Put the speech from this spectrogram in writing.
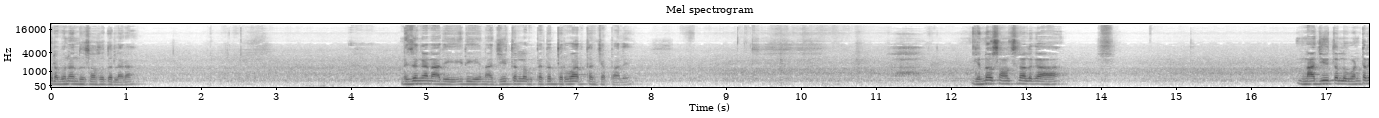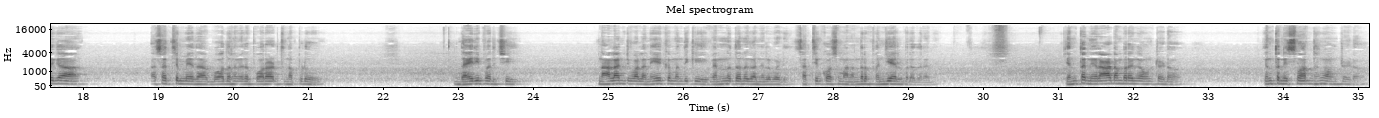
ప్రభునందు సహోదరులరా నిజంగా నాది ఇది నా జీవితంలో ఒక పెద్ద దుర్వార్త అని చెప్పాలి. ఎన్నో సంవత్సరాలుగా నా జీవితంలో ఒంటరిగా అసత్యం మీద బోధన మీద పోరాడుతున్నప్పుడు ధైర్యపరిచి నాలాంటి వాళ్ళు అనేక మందికి వెన్నదనుగా నిలబడి సత్యం కోసం మనందరం పనిచేయాలి బ్రదర్ అని. ఎంత నిరాడంబరంగా ఉంటాడో ఎంత నిస్వార్థంగా ఉంటాడో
